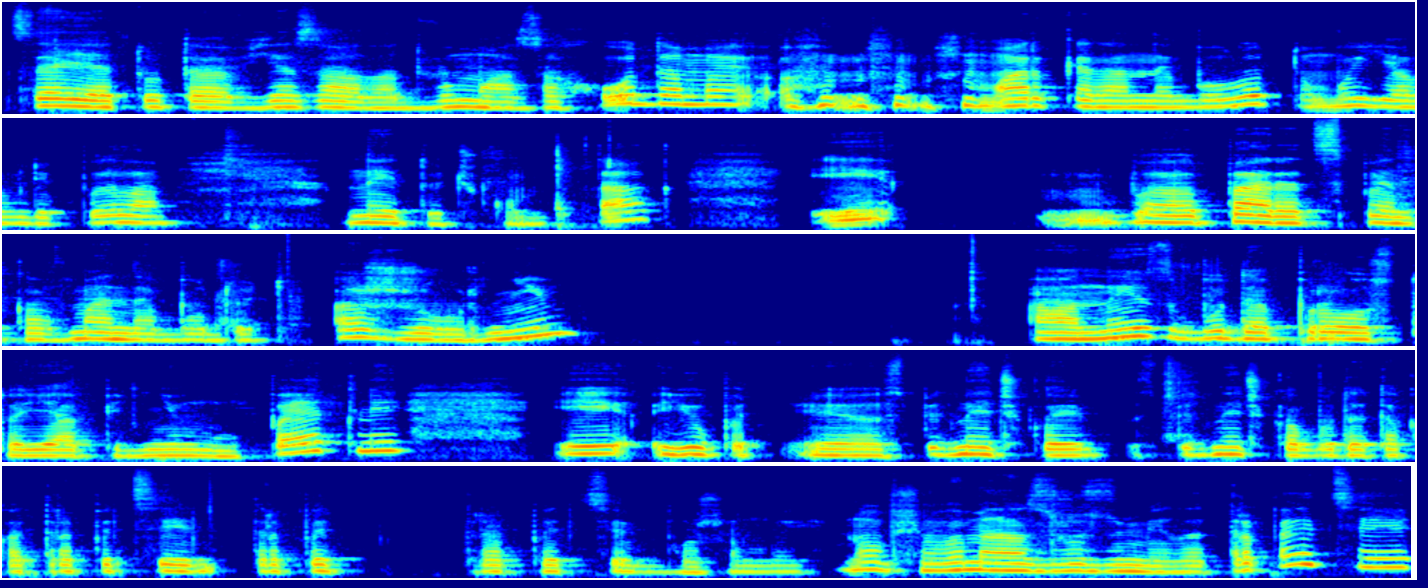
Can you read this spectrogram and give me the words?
Це я тут е, в'язала двома заходами, маркера не було, тому я вліпила ниточку. Так? І перед спинка в мене будуть ажурні, а низ буде просто я підніму петлі, і е, спідничкою, спідничка буде така трапеці, трапе, трапеці, боже мій. Ну, в общем, ви мене зрозуміли. Трапеції,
